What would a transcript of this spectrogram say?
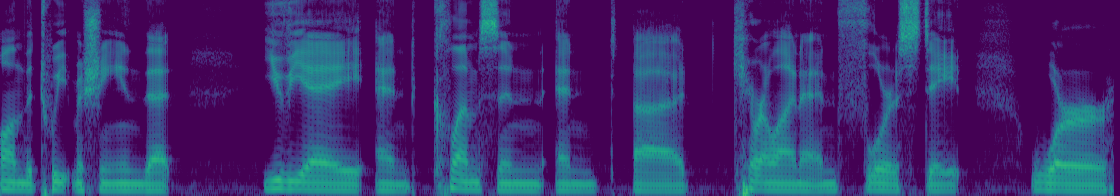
on the tweet machine that uva and clemson and uh, carolina and florida state were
